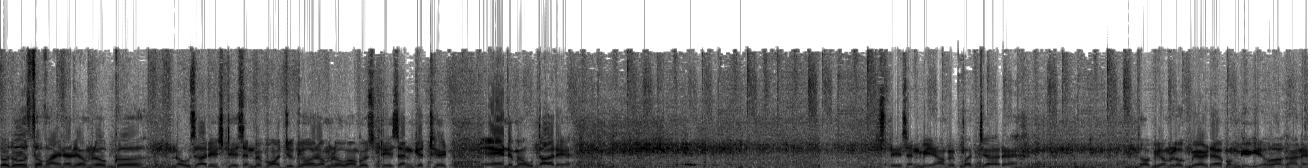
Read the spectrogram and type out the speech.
तो दोस्तों फाइनली हम लोग नवसारी स्टेशन पे पहुँच चुके हैं और हम लोगों को स्टेशन के ठेठ एंड में उतारे हैं। स्टेशन भी यहाँ पे पच जा रहा है। तो अभी हम लोग बैठे हैं पंखे की हवा खाने।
